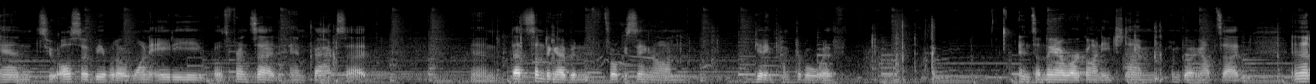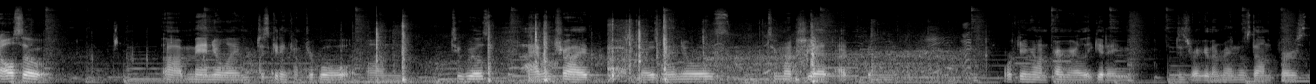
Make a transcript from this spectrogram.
and to also be able to 180 both front side and back side. And that's something I've been focusing on getting comfortable with and something I work on each time I'm going outside. And then also uh, manualing, just getting comfortable on two wheels. I haven't tried nose manuals too much yet. I've been working on primarily getting just regular manuals down first.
